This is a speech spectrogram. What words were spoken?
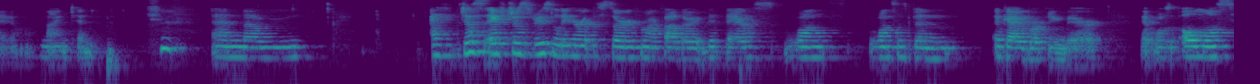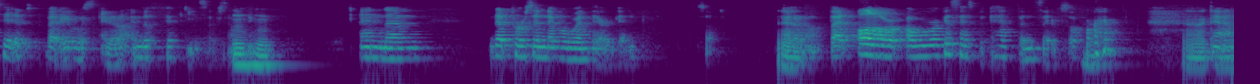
I don't know nine ten. and um, I've just I've just recently heard the story from my father that there's once once has been a guy working there that was almost hit, but it was I don't know in the fifties or something, hmm and um, that person never went there again. So I don't know, but all our, our workers has, have been safe so far. Yeah, Yeah.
